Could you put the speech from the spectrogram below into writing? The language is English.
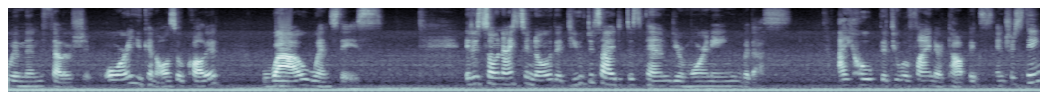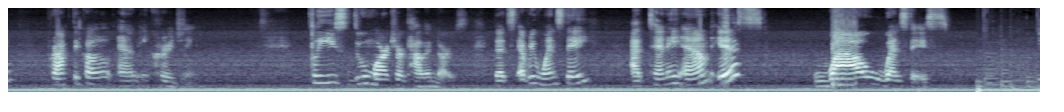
Women Fellowship, or you can also call it Wow Wednesdays. It is so nice to know that you've decided to spend your morning with us. I hope that you will find our topics interesting, practical, and encouraging. Please do mark your calendars. That's every Wednesday at 10 a.m. is Wow Wednesdays.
